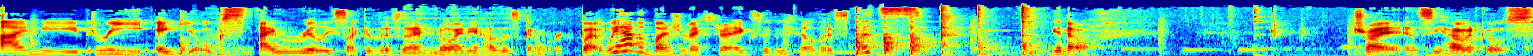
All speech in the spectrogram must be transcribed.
I need three egg yolks. I really suck at this and I have no idea how this is gonna work, but we have a bunch of extra eggs if we fill this. Let's, you know, try it and see how it goes.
